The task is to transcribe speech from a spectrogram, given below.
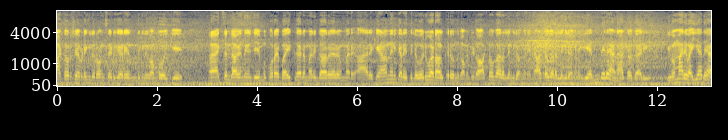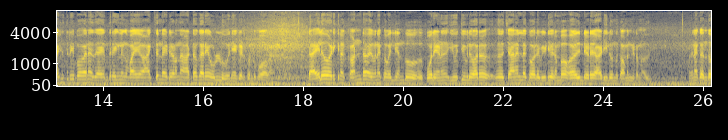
ഓട്ടോറിക്ഷ എവിടെയെങ്കിലും റോങ് സൈഡ് കയറി എന്തെങ്കിലും സംഭവിക്കുകയും ആക്സിഡന്റ് ആവുക എന്തെങ്കിലും ചെയ്യുമ്പോൾ കുറേ ബൈക്കുകാരന്മാരും കാറുകാരന്മാരും ആരൊക്കെയാണെന്ന് എനിക്കറിയത്തില്ല. ഒരുപാട് ആൾക്കാർ വന്ന് കമന്റ് ഇടും. ഓട്ടോക്കാർ അല്ലെങ്കിലും അങ്ങനെ തന്നെ ഓട്ടോക്കാർ അല്ലെങ്കിലും അങ്ങനെ എന്തിനാണ് ആട്ടോക്കാർ ഇവന്മാർ വയ്യാതെ ആശുപത്രിയിൽ പോകാൻ എന്തെങ്കിലും ആക്സിഡന്റ് ആയിട്ട് കിടന്ന ആട്ടോക്കാരേ ഉള്ളൂ ഇനിയൊക്കെ എടുത്തുകൊണ്ട് പോകാൻ. ഡയലോഗ് അടിക്കണ കണ്ട ഇവനൊക്കെ വലിയ എന്തോ പോലെയാണ്. യൂട്യൂബിൽ ഓരോ ചാനലിലൊക്കെ ഓരോ വീഡിയോ വരുമ്പോൾ അതിന്റെ ഇടയിൽ അടിയിലൊന്ന് കമന്റ് ഇടുന്നത്. ഇവനൊക്കെ എന്തോ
